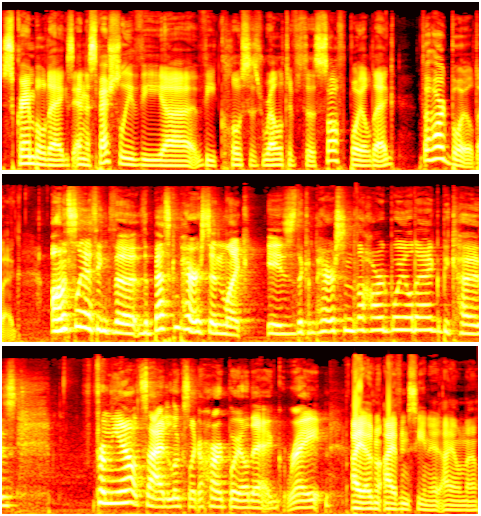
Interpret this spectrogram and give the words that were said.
scrambled eggs, and especially the uh, the closest relative to the soft boiled egg, the hard boiled egg? Honestly, I think the the best comparison like is the comparison to the hard boiled egg because from the outside it looks like a hard boiled egg, right? I don't, I haven't seen it. I don't know.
